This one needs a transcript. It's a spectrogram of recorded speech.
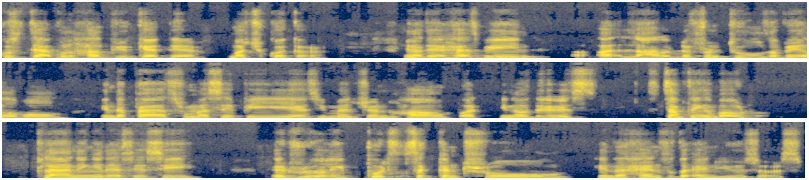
because that will help you get there much quicker. You know, there has been a lot of different tools available in the past from SAP, as you mentioned, Hao, but you know, there is something about planning in SAC. It really puts the control in the hands of the end users.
